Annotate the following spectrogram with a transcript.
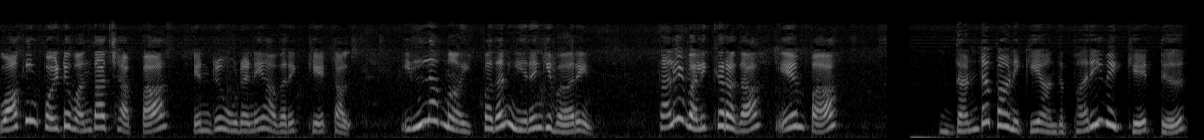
வாக்கிங் போயிட்டு வந்தாச்சாப்பா என்று உடனே அவரை கேட்டாள். இல்லம்மா இப்பதான் இறங்கி வரேன். தலை வலிக்கிறதா? ஏன்பா? தண்டபாணிக்கு அந்த பரிவை கேட்டு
